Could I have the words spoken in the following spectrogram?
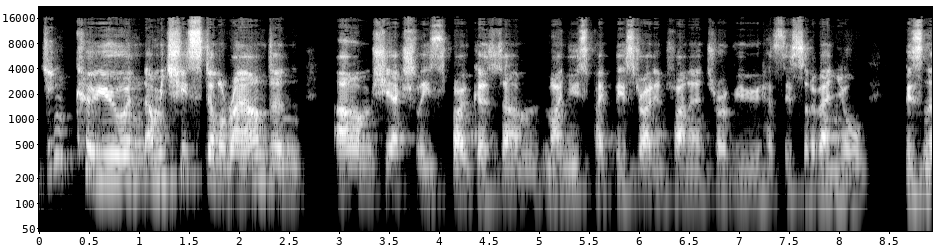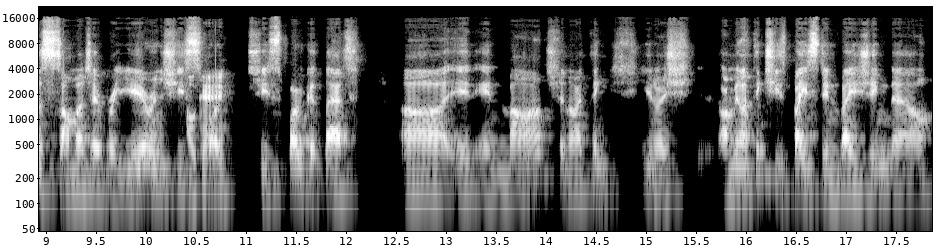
Jin Keyu, and I mean she's still around, and um, she actually spoke as um, my newspaper, the Australian Financial Review, has this sort of annual business summit every year, and she okay. spoke, she spoke at that uh, in, in, March. And I think you know, she, I mean, I think she's based in Beijing now,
